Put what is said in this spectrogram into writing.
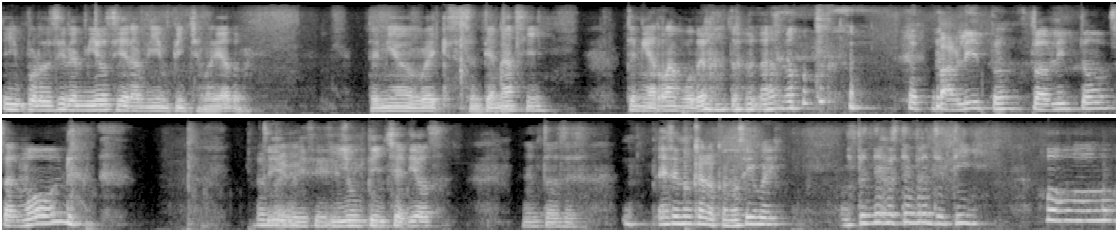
Y por decir el mío sí era bien pinche variado. Tenía un güey que se sentía nazi. Tenía Rambo del otro lado. Pablito. Pablito, Salmón. Sí, güey, sí, sí, Y un pinche dios. Entonces. Ese nunca lo conocí, güey. El pendejo está enfrente de ti.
